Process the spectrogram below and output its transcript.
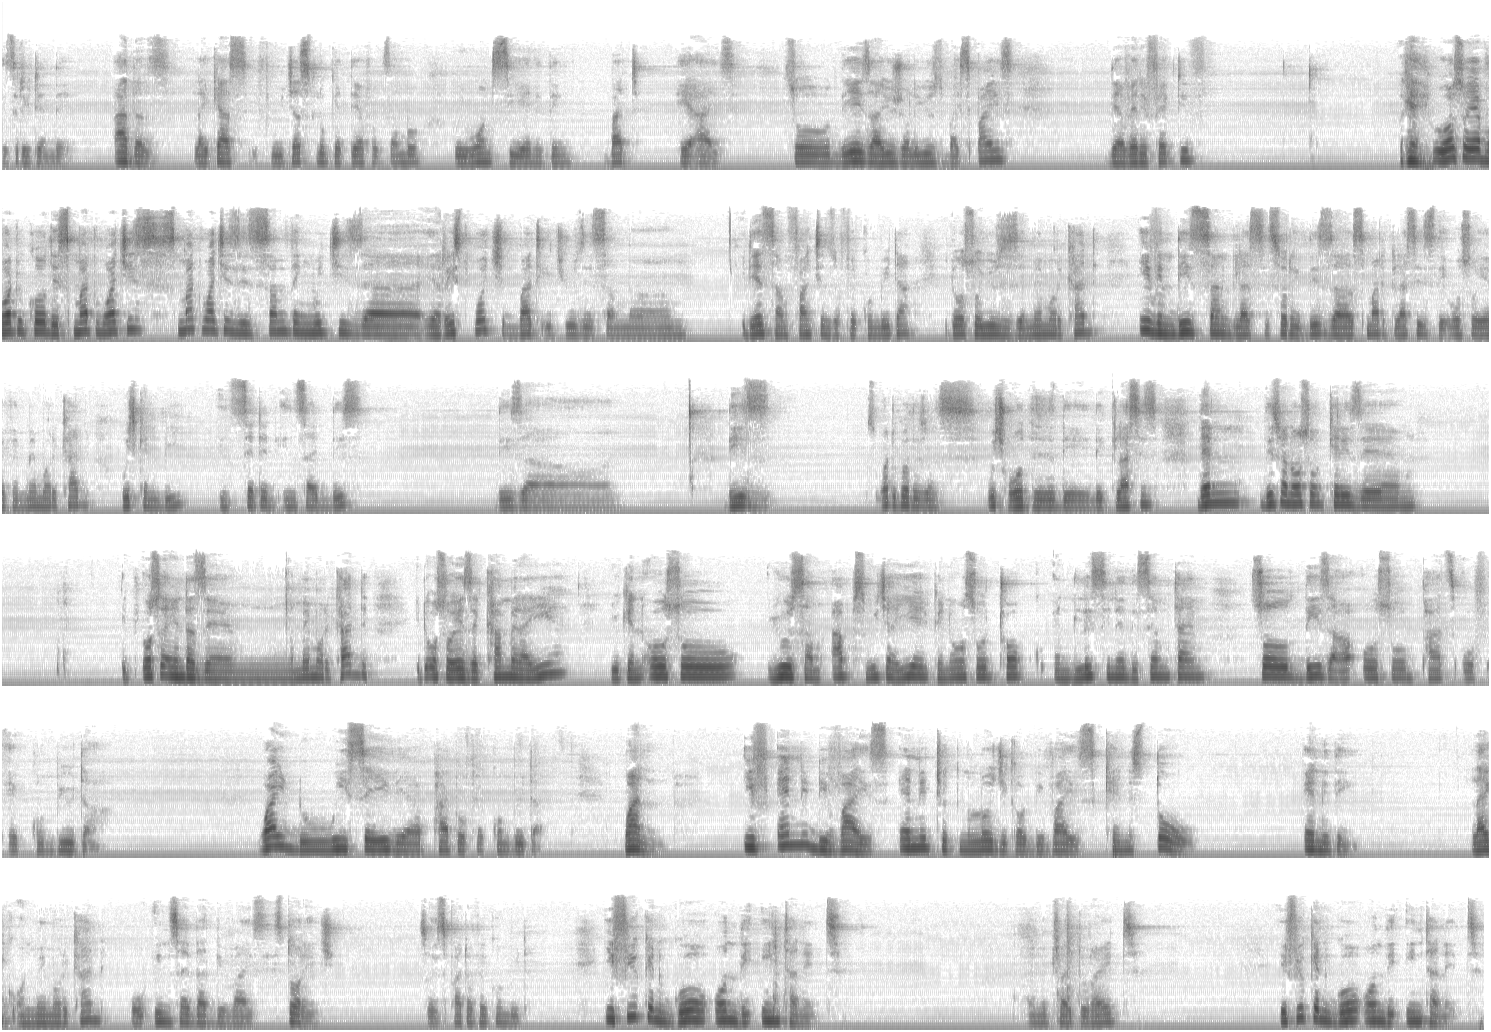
is written there. Others like us if we just look at there for example we won't see anything but her eyes. So these are usually used by spies. They are very effective. Okay we also have what we call the smart watches. Smart watches is something which is uh, a wristwatch but it uses some um, it has some functions of a computer. It also uses a memory card even these sunglasses sorry these uh, smart glasses they also have a memory card which can be inserted inside this. These uh these what do you call these ones? Which hold the, the, the glasses? Then this one also carries a um, it also enters a um, memory card. It also has a camera here. You can also use some apps which are here. You can also talk and listen at the same time. So these are also parts of a computer. Why do we say they are part of a computer? One if any device any technological device can store anything like on memory card or inside that device storage so it's part of a computer. If you can go on the internet let me try to write. If you can go on the internet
